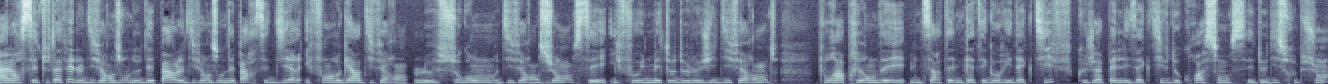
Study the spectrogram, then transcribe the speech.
Alors c'est tout à fait le différenciant de départ. Le différenciant de départ, c'est de dire il faut un regard différent. Le second différenciant, c'est il faut une méthodologie différente pour appréhender une certaine catégorie d'actifs que j'appelle les actifs de croissance et de disruption.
